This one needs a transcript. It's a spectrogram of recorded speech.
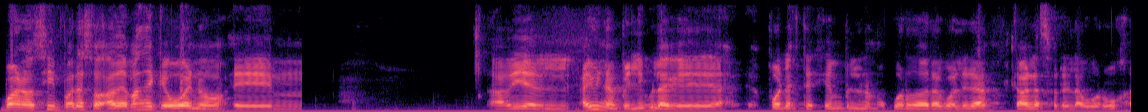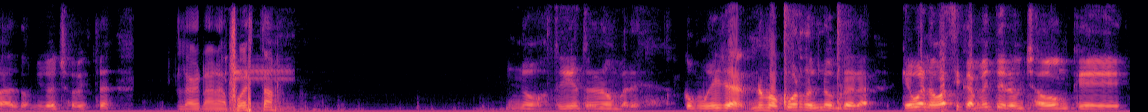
Bueno, sí, por eso. Además de que, bueno, em, había hay una película que pone este ejemplo, no me acuerdo ahora cuál era, que habla sobre la burbuja del 2008, ¿viste? ¿La gran apuesta? No, estoy dentro el nombre. ¿Cómo era? No me acuerdo el nombre ahora. Que bueno, básicamente era un chabón que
